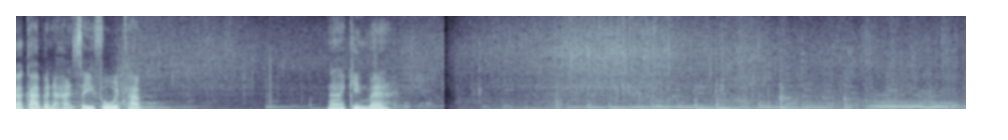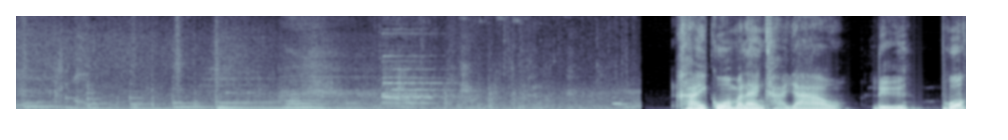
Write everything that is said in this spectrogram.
ก็กลายเป็นอาหารซีฟู้ดครับ น่ากินไหมใครกลัวแมลงขายาว หรือพวก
